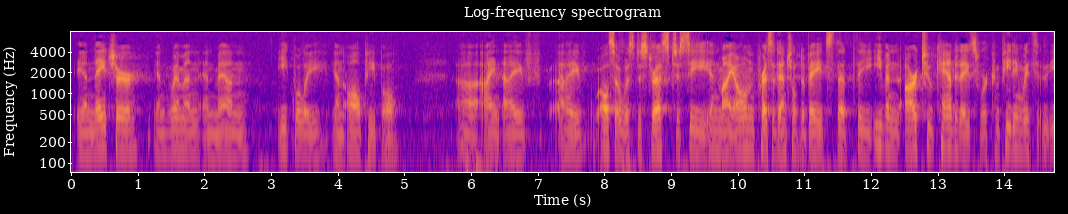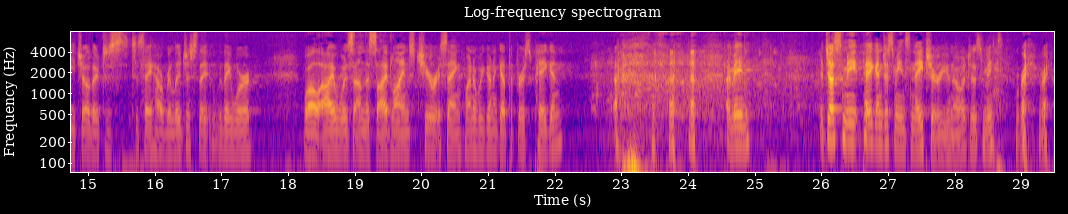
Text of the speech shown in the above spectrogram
in nature, in women and men, equally in all people. Uh, I, I've, I also was distressed to see in my own presidential debates that the, even our two candidates were competing with each other to, to say how religious they, they were, while I was on the sidelines cheering, saying, When are we going to get the first pagan? I mean, it just mean pagan just means nature, you know. It just means right, right.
